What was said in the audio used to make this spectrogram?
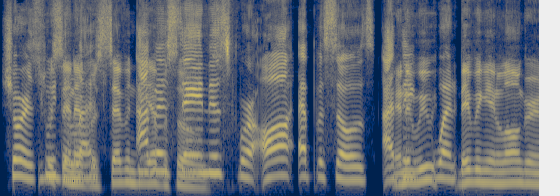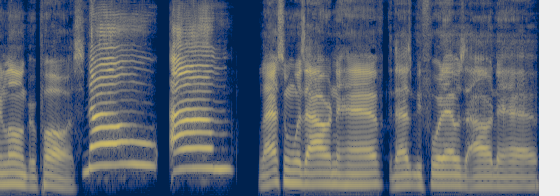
short and You've been saying that for 70 I've been episodes. saying this for all episodes. I and think we, when they've been getting longer and longer. Pause. no, um, Last one was an hour and a half. That was before that was an hour and a half.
